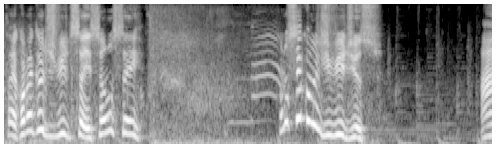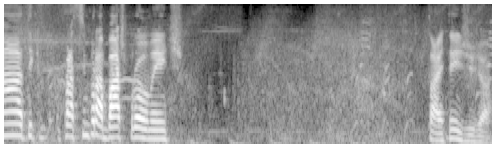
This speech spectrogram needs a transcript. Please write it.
Tá, como é que eu divido isso aí? Isso eu não sei. Eu não sei como eu divido isso. Ah, tem que ir pra cima e pra baixo, provavelmente. Tá, entendi já.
